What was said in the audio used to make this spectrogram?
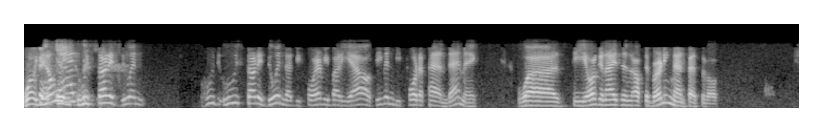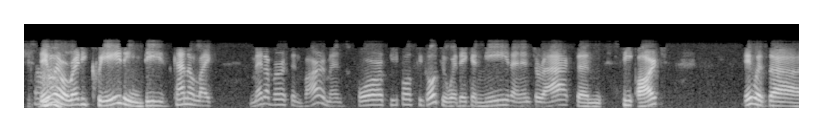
Well, you know who, who started doing who who started doing that before everybody else, even before the pandemic, was the organizer of the Burning Man festival. They Uh-huh. were already creating these kind of like metaverse environments for people to go to where they can meet and interact and see art. It was uh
